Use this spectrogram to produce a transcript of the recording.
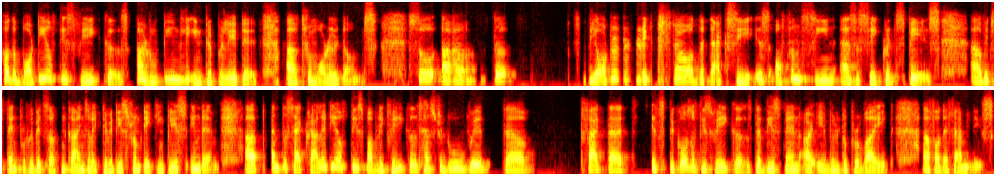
how the body of these vehicles are routinely interpellated uh, through moral terms. So uh, the the auto rickshaw or the taxi is often seen as a sacred space, uh, which then prohibits certain kinds of activities from taking place in them. Uh, and the sacrality of these public vehicles has to do with uh, the fact that it's because of these vehicles that these men are able to provide uh, for their families.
